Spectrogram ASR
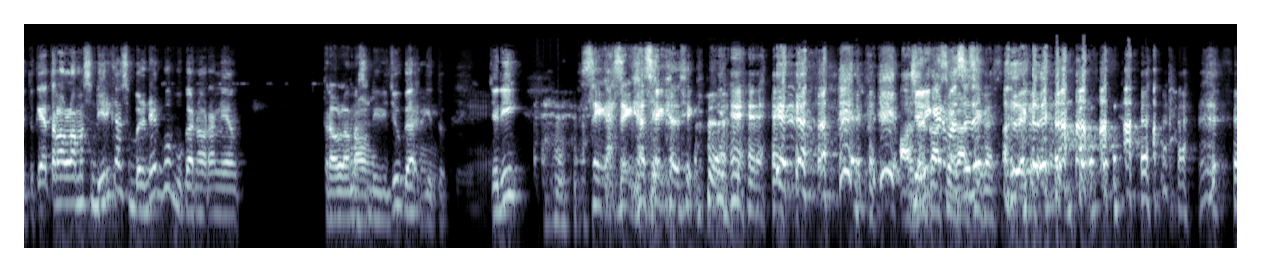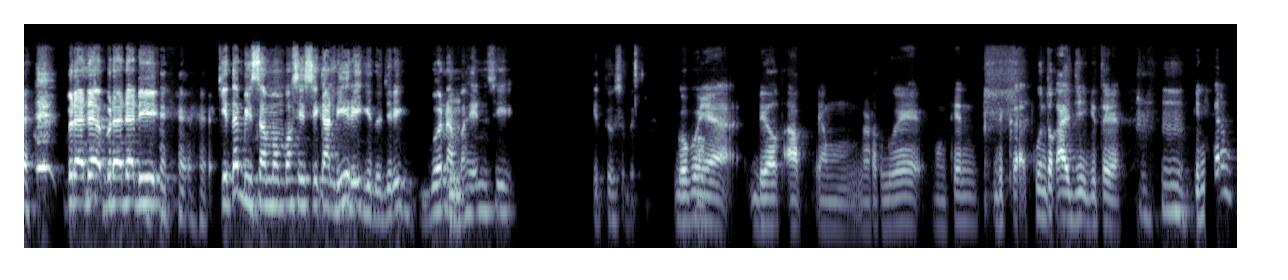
gitu. Kayak terlalu lama sendiri kan sebenarnya gue bukan orang yang terlalu lama Terlalu sendiri juga gitu. Jadi asik asik asik asik. Asik, Jadi kan asik, maksudnya berada berada di kita bisa memposisikan diri gitu. Jadi gue nambahin sih itu sebenarnya. gue punya build up yang menurut gue mungkin untuk Aji gitu ya. Hmm. Ini kan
